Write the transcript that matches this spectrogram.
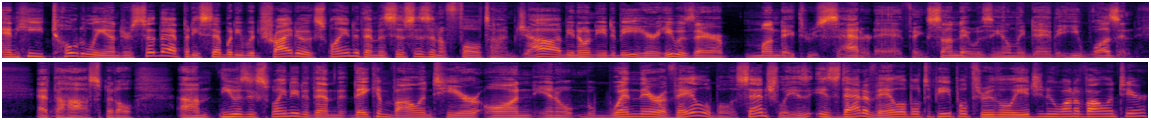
And he totally understood that, but he said what he would try to explain to them is this isn't a full time job. You don't need to be here. He was there Monday through Saturday. I think Sunday was the only day that he wasn't at the hospital. Um, he was explaining to them that they can volunteer on, you know, when they're available. Essentially, is is that available to people through the Legion who want to volunteer?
